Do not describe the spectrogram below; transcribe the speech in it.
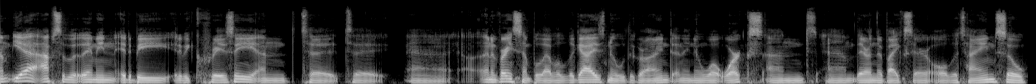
um, yeah, absolutely. I mean, it'd be it'd be crazy, and to to uh, on a very simple level, the guys know the ground and they know what works, and um, they're on their bikes there all the time. So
